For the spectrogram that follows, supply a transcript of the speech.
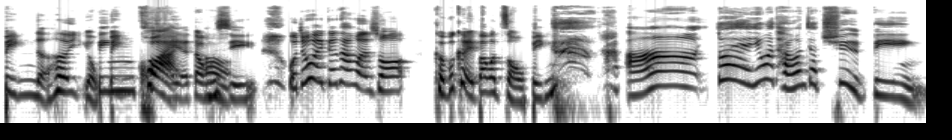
冰的，喝有冰块的东西，我就会跟他们说，可不可以帮我走冰 啊？对，因为台湾叫去冰，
